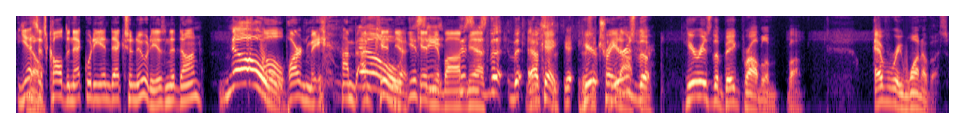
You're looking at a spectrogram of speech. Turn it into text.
Yes, No. it's called an equity index annuity, isn't it, Don? No. Oh, pardon me. I'm, No, I'm kidding you, you kidding see, you, Bob. This yeah. is the, the okay. there's here, a here's the here. here is the big problem, Bob. Every one of us,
